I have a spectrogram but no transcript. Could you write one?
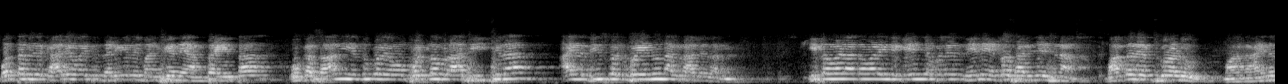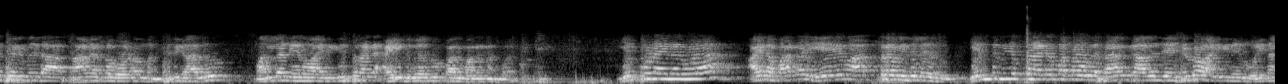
మొత్తం మీద కార్యం అయితే జరిగింది మంచిగానే అంత ఇంత ఒకసారి ఎందుకో ఏమో పొట్లం రాసి ఇచ్చినా ఆయన తీసుకొని పోయిండు నాకు రాలేదన్నాడు ఇట్లా వాడు అన్నవాడు నీకేం చెప్పలేదు. నేనే ఎట్లా సరి చేసిన? మళ్ళీ నేర్చుకున్నాడు మా నాయన పేరు మీద ఆ స్వామి ఎట్లా పోవడం మంచిది కాదు. మళ్ళీ నేను ఆయనకి ఇస్తున్నాను ఐదు వేల రూపాయలు మళ్ళీ నాకు ఎప్పుడైనా కూడా ఆయన మాట ఏ మాత్రం ఇది లేదు. ఎందుకు చెప్తున్నాడే మొన్న ఒకసారి కాలం చేసాడో ఆయనకి నేను పోయినా.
